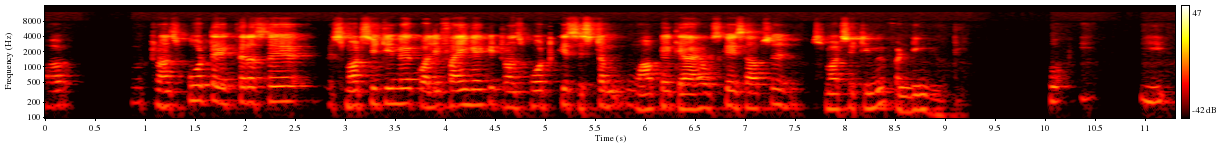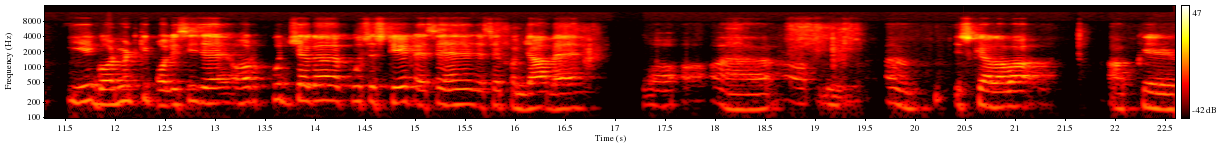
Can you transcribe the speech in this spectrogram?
और ट्रांसपोर्ट एक तरह से स्मार्ट सिटी में क्वालिफाइंग है कि ट्रांसपोर्ट के सिस्टम वहाँ पे क्या है उसके हिसाब से स्मार्ट सिटी में फंडिंग भी होती है। तो ये- गवर्नमेंट की पॉलिसीज़ है और कुछ जगह कुछ स्टेट ऐसे हैं जैसे पंजाब है वो, इसके अलावा आपके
